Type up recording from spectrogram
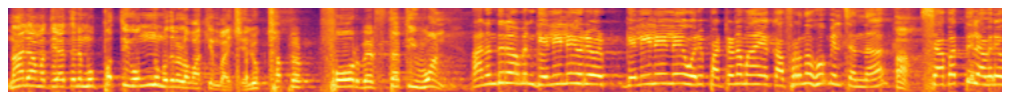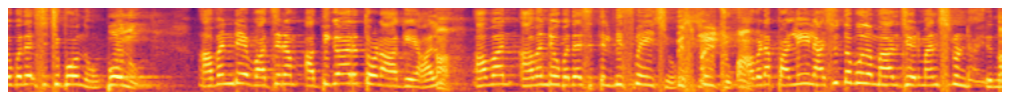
നാലാം അധ്യായത്തിന് മുപ്പത്തി ഒന്ന് മുതലുള്ള വാക്യം വായിച്ചു Luke chapter four verse thirty one. അനന്തരം അവൻ ഗലീലെ ഒരു ഗലീലയിലെ ഒരു പട്ടണമായ കഫർണഹൂമിൽ ചെന്ന്. ശബത്തിൽ അവരെ ഉപദേശിച്ചു പോന്നു. പോന്നു. അവന്റെ വചനം അധികാരത്തോടാകിയാൽ. അവൻ അവന്റെ ഉപദേശത്തിൽ വിസ്മയിച്ചു. വിസ്മയിച്ചു അവിടെ പള്ളിയിൽ അശുദ്ധഭൂതം ബാധിച്ച ഒരു മനുഷ്യനുണ്ടായിരുന്നു.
